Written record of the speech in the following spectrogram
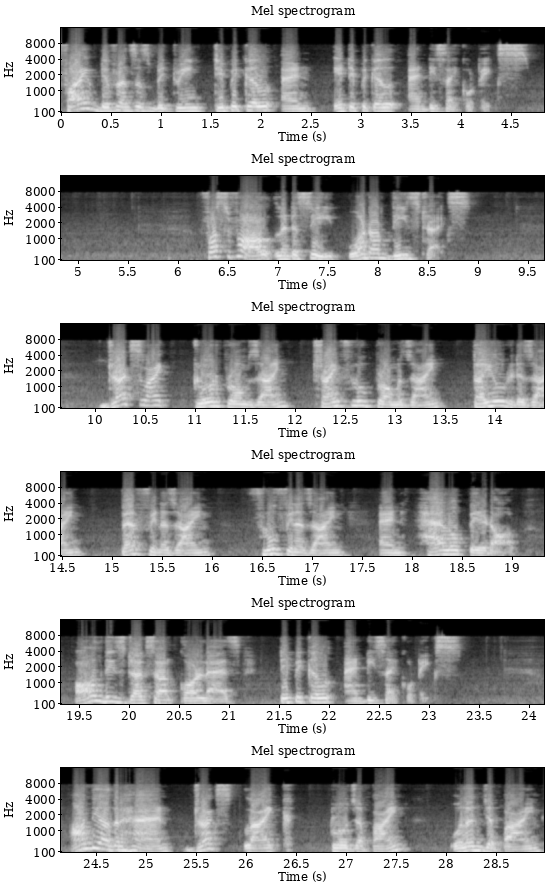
five differences between typical and atypical antipsychotics. First of all, let us see what are these drugs. Drugs like chlorpromazine, triflupromazine, thioridazine, perphenazine, fluphenazine and haloperidol. All these drugs are called as typical antipsychotics. On the other hand, drugs like clozapine, olanzapine,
